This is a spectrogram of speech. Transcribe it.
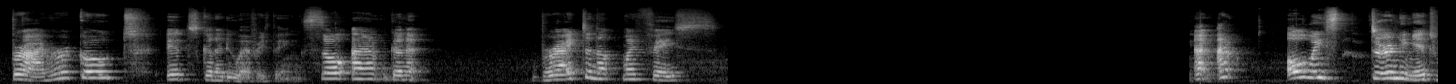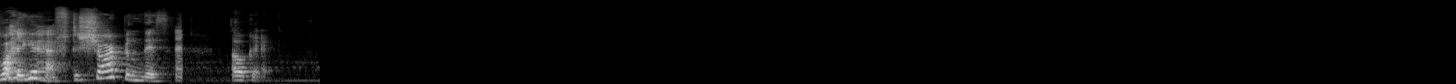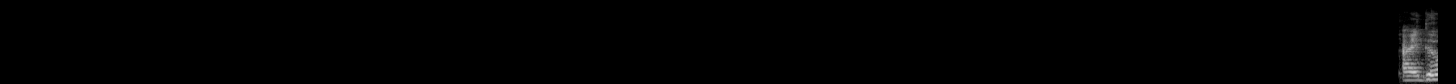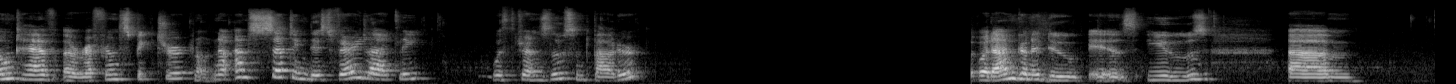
primer coat it's gonna do everything. So I'm gonna brighten up my face. I'm, I'm always turning it while you have to sharpen this. Okay, I don't have a reference picture. Now I'm setting this very lightly with translucent powder. What I'm gonna do is use um,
